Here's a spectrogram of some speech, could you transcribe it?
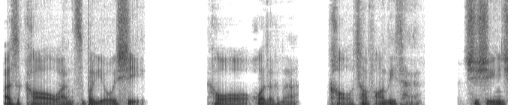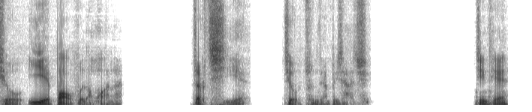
而是靠玩资本游戏，或或者可能靠炒房地产去寻求一夜暴富的话呢，这个企业就存在不下去。今天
